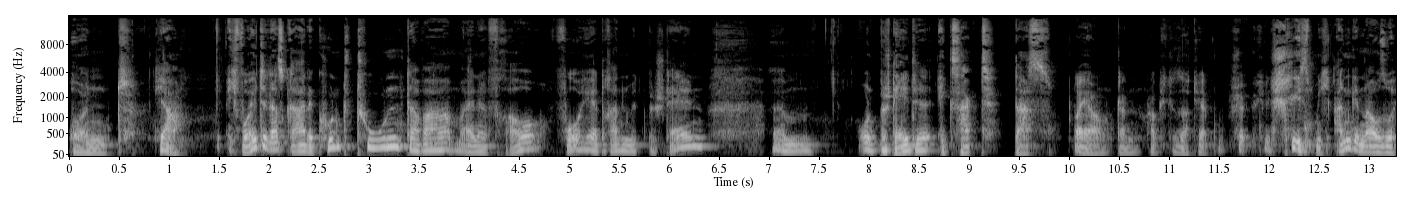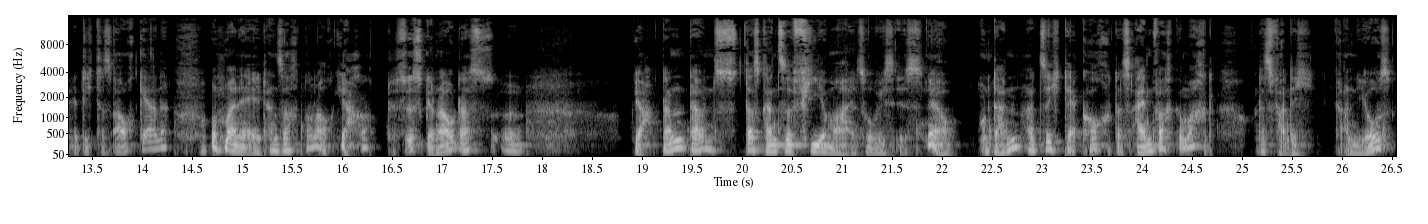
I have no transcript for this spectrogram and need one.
Und ja, ich wollte das gerade kundtun, da war meine Frau vorher dran mit bestellen ähm, und bestellte exakt das. Naja, dann habe ich gesagt, ja, ich schließe mich an, genauso hätte ich das auch gerne. Und meine Eltern sagten dann auch, ja, das ist genau das. Äh, ja, dann, dann das Ganze viermal, so wie es ist. Ja, und dann hat sich der Koch das einfach gemacht. Und das fand ich grandios.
